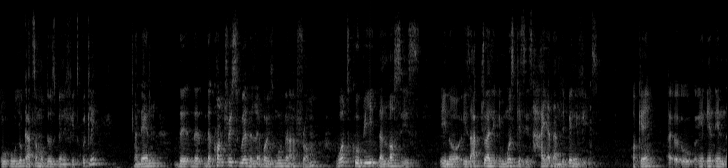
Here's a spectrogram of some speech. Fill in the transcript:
We'll, we'll look at some of those benefits quickly. And then the, the, the countries where the labor is moving out from, what could be the losses, you know, is actually in most cases higher than the benefits okay? Uh, uh in, in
